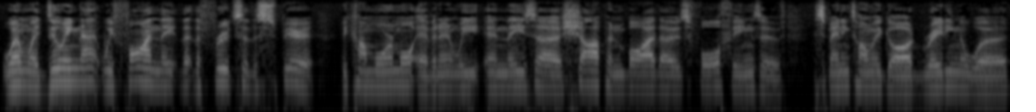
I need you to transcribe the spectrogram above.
when we're doing that, we find the, that the fruits of the Spirit become more and more evident. We, and these are sharpened by those four things of spending time with God, reading the Word,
